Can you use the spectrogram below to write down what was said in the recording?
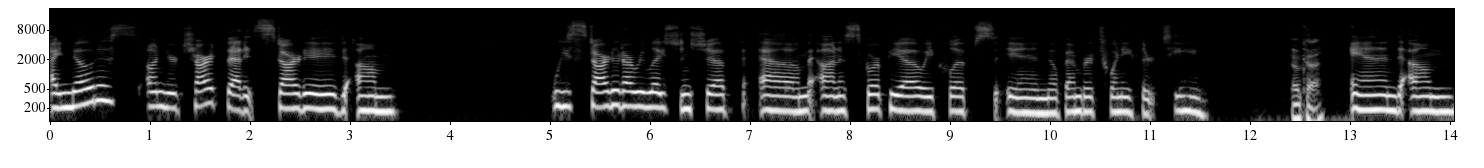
I noticed on your chart that it started. Um, we started our relationship um, on a Scorpio eclipse in November 2013, Okay. and um,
